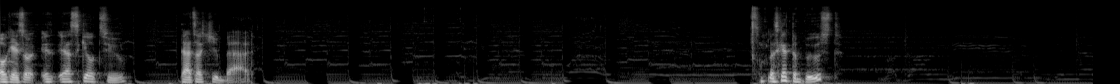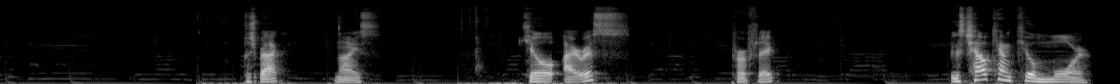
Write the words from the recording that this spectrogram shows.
Okay, so it, has skill 2. That's actually bad. Let's get the boost. Push back. Nice. Kill Iris. Perfect. Because Chow can kill more.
